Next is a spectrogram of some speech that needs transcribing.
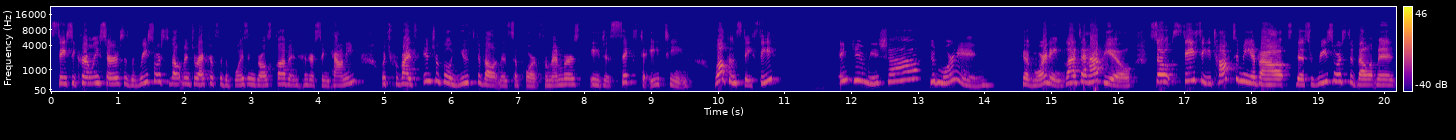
Stacie currently serves as the resource development director for the Boys and Girls Club in Henderson County, which provides integral youth development support for members ages 6 to 18. Welcome, Stacie. Thank you, Misha. Good morning. Good morning. Glad to have you. So, Stacie, talk to me about this resource development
